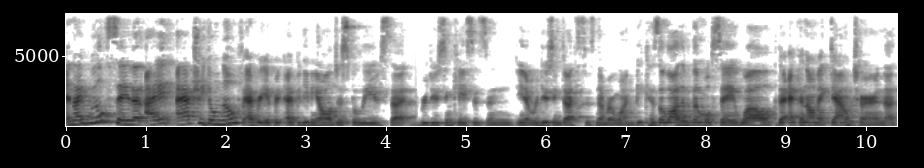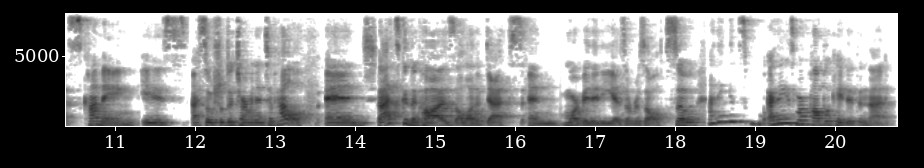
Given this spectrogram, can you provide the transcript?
and I will say that I, I actually don't know if every epidemiologist believes that reducing cases and you know reducing deaths is number one because a lot of them will say, well, the economic downturn that's coming is a social determinant of health, and that's going to cause a lot of deaths and morbidity as a result. So I think it's I think it's more complicated than that.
